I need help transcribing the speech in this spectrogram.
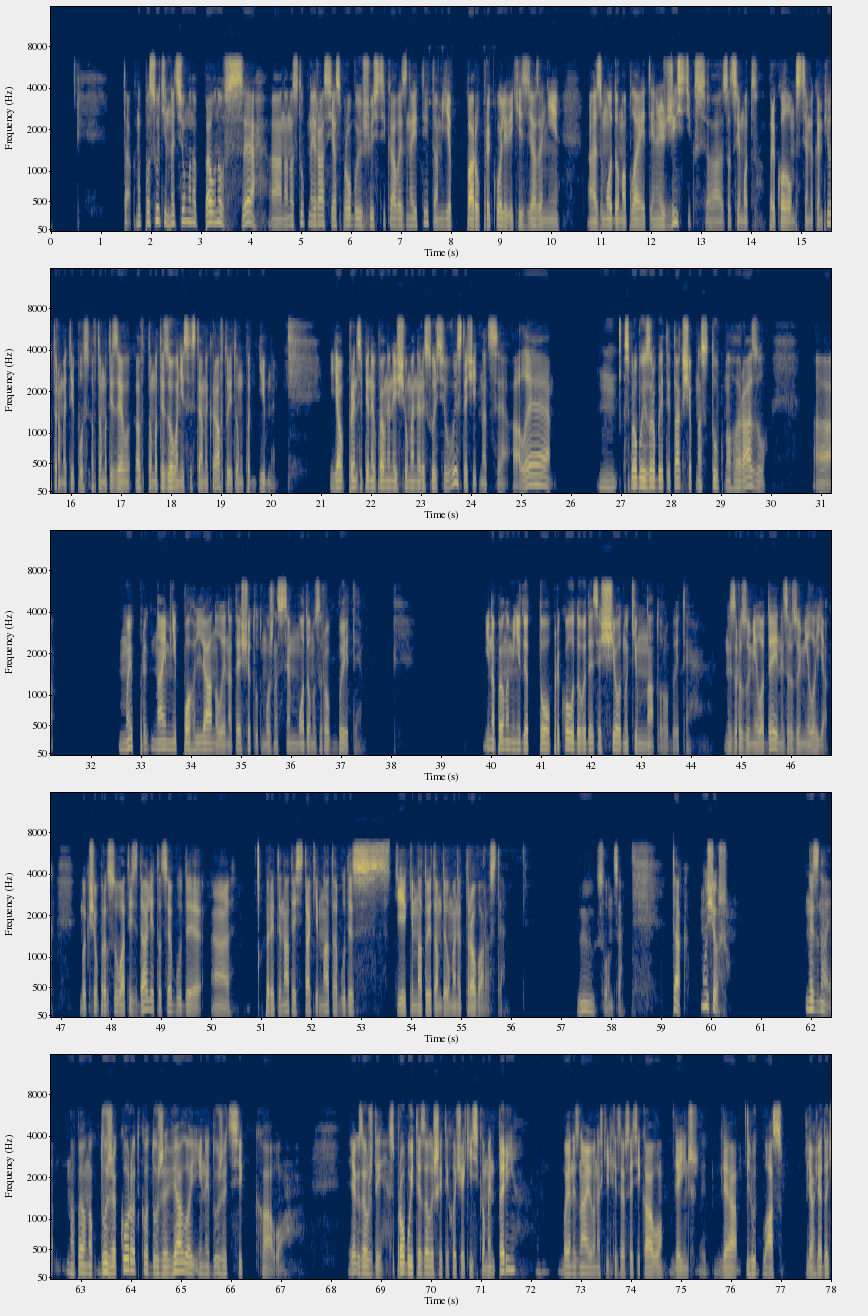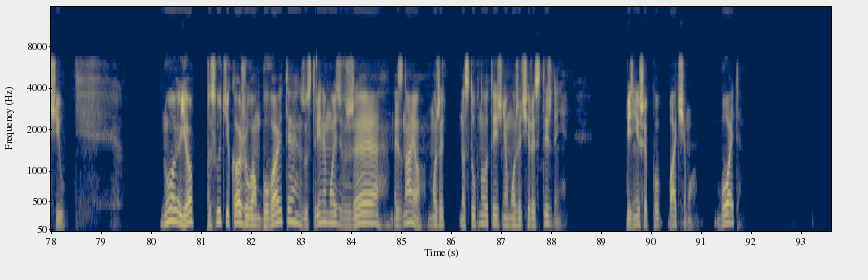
Так, ну по суті, на цьому, напевно, все. А на наступний раз я спробую щось цікаве знайти. Там є пару приколів, які зв'язані з модом Applied Energistics, а, з оцим от приколом з цими комп'ютерами, типу автоматизовані системи крафту і тому подібне. Я, в принципі, не впевнений, що в мене ресурсів вистачить на це, але спробую зробити так, щоб наступного разу ми принаймні поглянули на те, що тут можна з цим модом зробити. І, напевно, мені для того приколу доведеться ще одну кімнату робити. Незрозуміло де і незрозуміло як. Бо якщо просуватись далі, то це буде е, перетинатись та кімната буде з тією кімнатою там, де у мене трава росте. Сонце. Так, ну що ж. Не знаю. Напевно, дуже коротко, дуже вяло і не дуже цікаво. Як завжди, спробуйте залишити хоч якісь коментарі, бо я не знаю, наскільки це все цікаво для інш... для вас, для глядачів. Ну, я, по суті, кажу вам, бувайте, зустрінемось вже, не знаю, може наступного тижня, може через тиждень. Пізніше побачимо. Бувайте!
